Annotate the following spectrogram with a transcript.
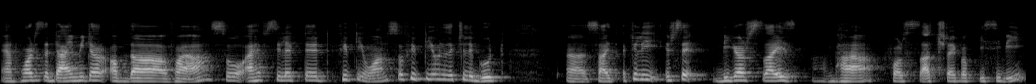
And what is the diameter of the via so I have selected 51 so 51 is actually good uh, size actually it's a bigger size via for such type of PCB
